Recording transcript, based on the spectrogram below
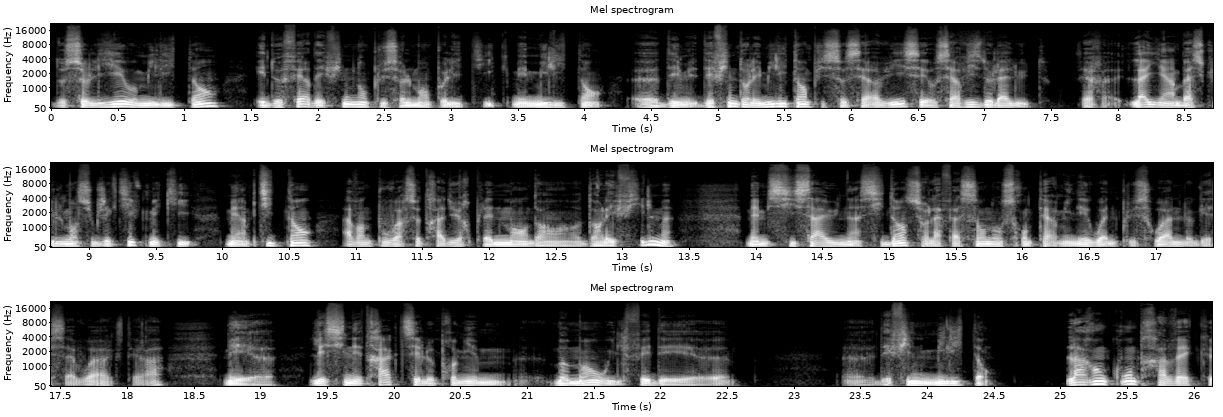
de se lier aux militants et de faire des films non plus seulement politiques, mais militants. Euh, des, films dont les militants puissent se servir et au service de la lutte. Là, il y a un basculement subjectif, mais qui met un petit temps avant de pouvoir se traduire pleinement dans les films, même si ça a une incidence sur la façon dont seront terminés One Plus One, Le Gai Savoir, etc. Mais euh, les cinétracts, c'est le premier moment où il fait des, euh, euh, des films militants. La rencontre avec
